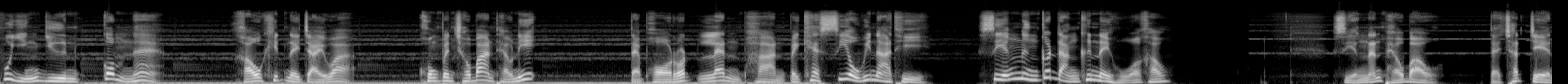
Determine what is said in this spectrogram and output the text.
ผู้หญิงยืนก้มแน่เขาคิดในใจว่า คงเป็นชาวบ้านแถวนี้ แต่พอรถแล่นผ่านไปแค่เสี้ยววินาที เสียงหนึ่งก็ดังขึ้นในหัวเขา เสียงนั้นแผ่วเบา แต่ชัดเจน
